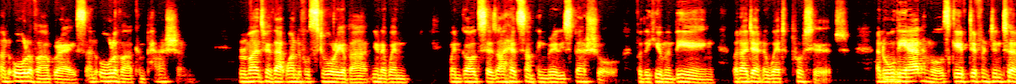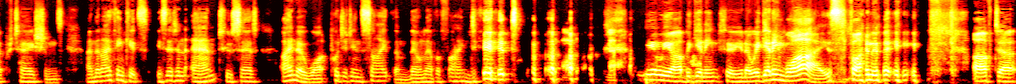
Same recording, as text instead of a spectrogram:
and all of our grace and all of our compassion. It reminds me of that wonderful story about, you know, when, when God says, I had something really special for the human being, but I don't know where to put it. and all the mm. animals give different interpretations. And then I think it's is it an ant who says, I know what, put it inside them, they'll never find it. Here we are beginning to, you know, we're getting wise finally after,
